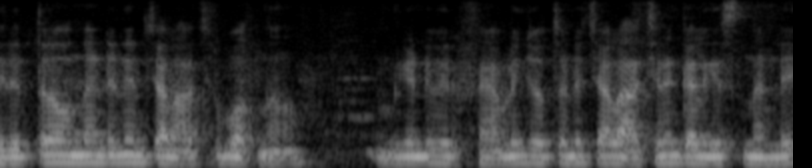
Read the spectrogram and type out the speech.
చరిత్ర ఉందంటే నేను చాలా ఆశ్చర్యపోతున్నాను. ఎందుకంటే వీరి ఫ్యామిలీని చూస్తుంటే చాలా ఆశ్చర్యం కలిగిస్తుందండి.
